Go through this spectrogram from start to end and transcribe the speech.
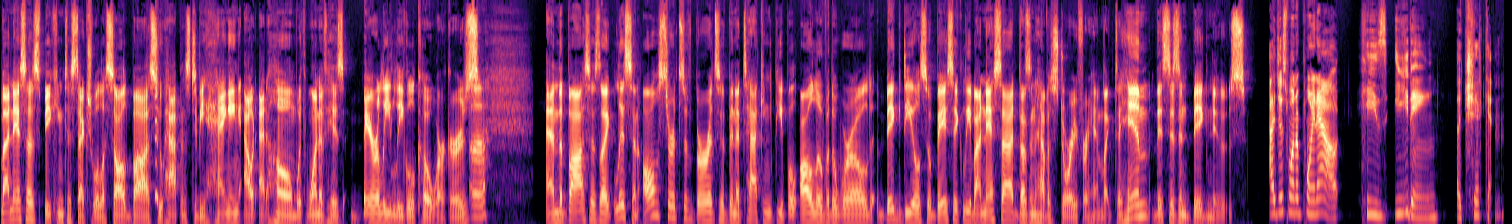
Vanessa's speaking to sexual assault boss who happens to be hanging out at home with one of his barely legal coworkers. And the boss is like, listen, all sorts of birds have been attacking people all over the world. Big deal. So basically, Vanessa doesn't have a story for him. Like, to him, this isn't big news. I just want to point out he's eating a chicken.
